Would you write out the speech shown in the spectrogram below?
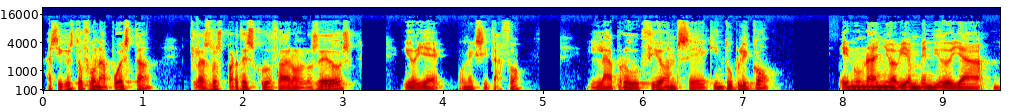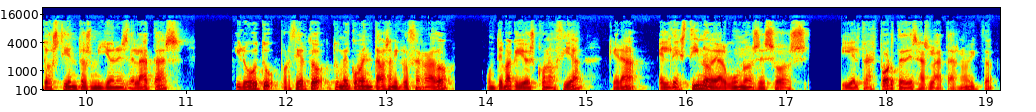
Así que esto fue una apuesta, las dos partes cruzaron los dedos y oye, un exitazo. La producción se quintuplicó, en un año habían vendido ya 200 millones de latas y luego tú, por cierto, tú me comentabas a micro cerrado un tema que yo desconocía, que era el destino de algunos de esos y el transporte de esas latas, ¿no, Víctor?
